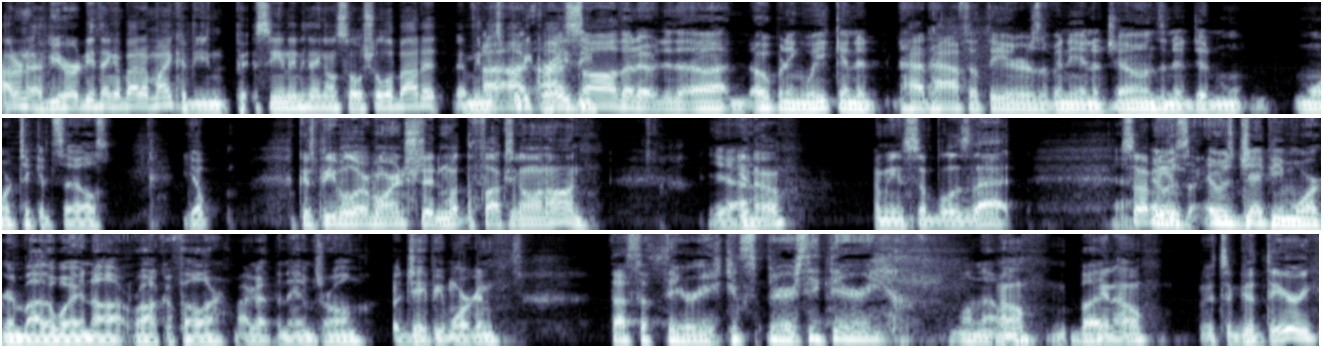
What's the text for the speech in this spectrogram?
I don't know. Have you heard anything about it, Mike? Have you p- seen anything on social about it? I mean, it's pretty I, I saw that it, uh, opening weekend it had half the theaters of Indiana Jones and it did m- more ticket sales. yep. Because people are more interested in what the fuck's going on. Yeah, You know? I mean, simple as that. Yeah. So, I it was it was J.P. Morgan, by the way, not Rockefeller. I got the names wrong. Uh, JP Morgan. That's a theory, conspiracy theory on that Well, one. But you know, it's a good theory.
